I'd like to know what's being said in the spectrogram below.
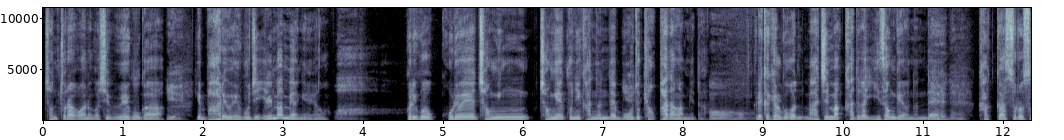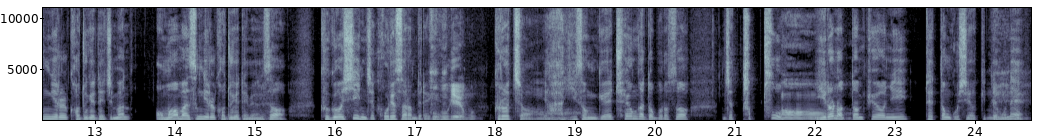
전투라고 하는 것이 왜구가 예. 이게 말이 왜구지 1만 명이에요. 와. 그리고 고려의 정, 정예군이 갔는데 모두 격파당합니다. 예. 어. 그러니까 결국은 마지막 카드가 이성계였는데 네, 네. 가까스로 승리를 거두게 되지만 어마어마한 승리를 거두게 되면서 그것이 이제 고려 사람들에게 구국의 영웅. 그렇죠. 어. 야 이성계 최영과 더불어서 이제 top 2 어. 이런 어떤 표현이 됐던 곳이었기 때문에 네.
